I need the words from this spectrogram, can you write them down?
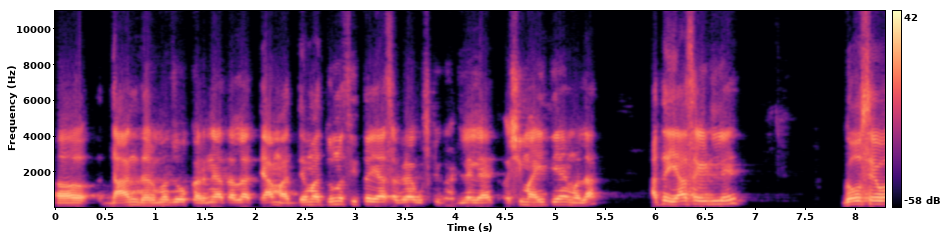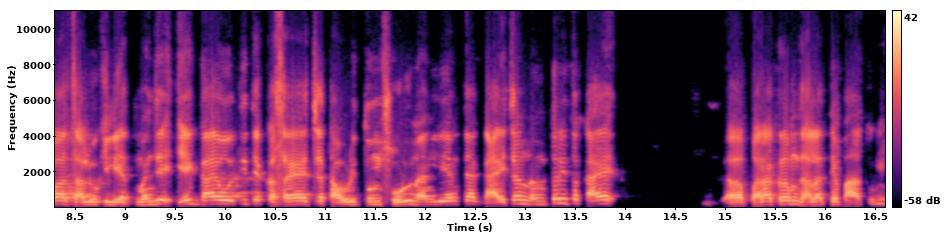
दान धर्म जो करण्यात आला त्या माध्यमातूनच इथं या सगळ्या गोष्टी घडलेल्या आहेत अशी माहिती आहे मला. आता या साईडले गौसेवा चालू केली आहेत. म्हणजे एक गाय होती ते कसायाच्या तावडीतून सोडून आणली आणि त्या गायच्या नंतर इथं काय पराक्रम झाला ते पहा तुम्ही.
